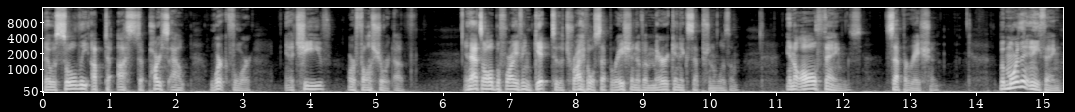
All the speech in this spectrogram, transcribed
that was solely up to us to parse out, work for, achieve, or fall short of. And that's all before I even get to the tribal separation of American exceptionalism. In all things, separation. But more than anything,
